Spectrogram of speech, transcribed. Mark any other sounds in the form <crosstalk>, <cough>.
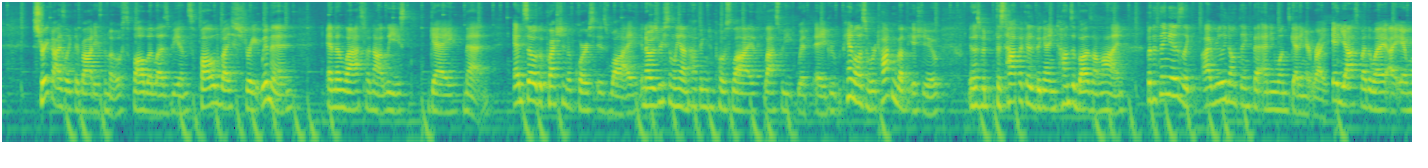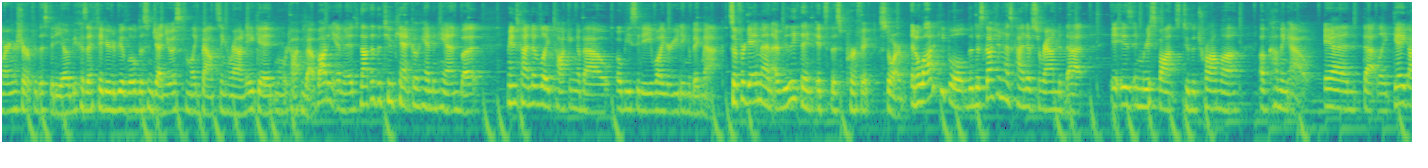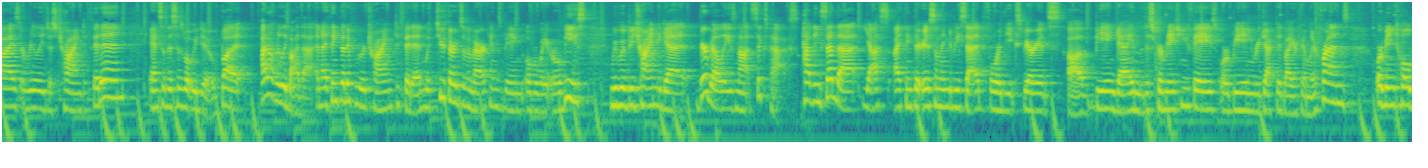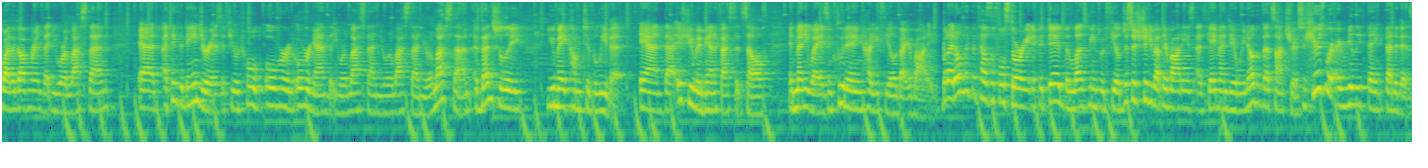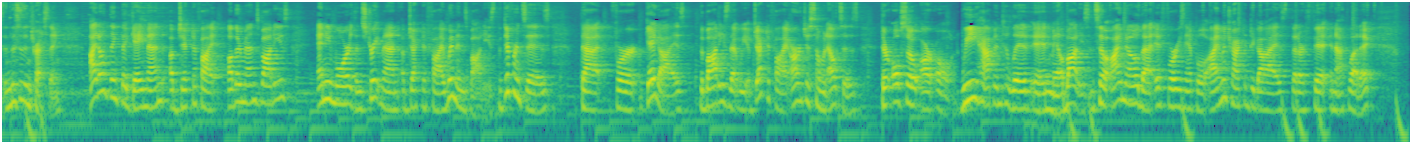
straight guys like their bodies the most, followed by lesbians, followed by straight women, and then last but not least, gay men. And so the question, of course, is why. And I was recently on Huffington Post Live last week with a group of panelists, and we were talking about the issue. And this, this topic has been getting tons of buzz online. But the thing is, like, I really don't think that anyone's getting it right. And yes, by the way, I am wearing a shirt for this video because I figured it'd be a little disingenuous if I'm like bouncing around naked when we're talking about body image. Not that the two can't go hand in hand, but I mean, it's kind of like talking about obesity while you're eating a Big Mac. So for gay men, I really think it's this perfect storm. And a lot of people, the discussion has kind of surrounded that it is in response to the trauma of coming out and that like gay guys are really just trying to fit in and so this is what we do. But I don't really buy that. And I think that if we were trying to fit in, with two thirds of Americans being overweight or obese, we would be trying to get beer bellies, not six packs. Having said that, yes, I think there is something to be said for the experience of being gay and the discrimination you face or being rejected by your family or friends or being told by the government that you are less than. And I think the danger is if you're told over and over again that you are less than, you are less than, you are less than, eventually you may come to believe it. And that issue may manifest itself in many ways, including how you feel about your body. But I don't think that tells the full story, and if it did, then lesbians would feel just as shitty about their bodies as gay men do, and we know that that's not true. So here's where I really think that it is, and this is interesting. I don't think that gay men objectify other men's bodies any more than straight men objectify women's bodies. The difference is that for gay guys, the bodies that we objectify aren't just someone else's, they're also our own. We happen to live in male bodies. And so I know that if, for example, I'm attracted to guys that are fit and athletic,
